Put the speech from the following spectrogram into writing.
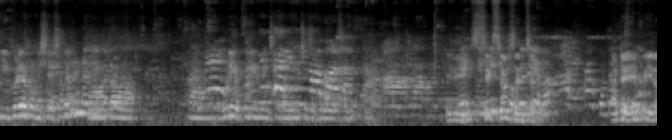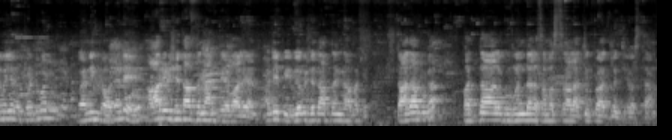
ఈ గుడి యొక్క విశేషం? తర్వాత గుడి ఎప్పుడు నిర్మించిన దాని గురించి చెప్పగలరు ఇది సిక్స్ సెంచరీ అంటే ఇప్పుడు ఇరవై ట్వంటీ వన్ రన్నింగ్ కాబట్టి అంటే ఆరు శతాబ్దం నాటి దేవాలయాలు అంటే ఇప్పుడు ఇరవై ఒక శతాబ్దం కాబట్టి దాదాపుగా పద్నాలుగు వందల సంవత్సరాల అతి పురాతన దేవస్థానం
